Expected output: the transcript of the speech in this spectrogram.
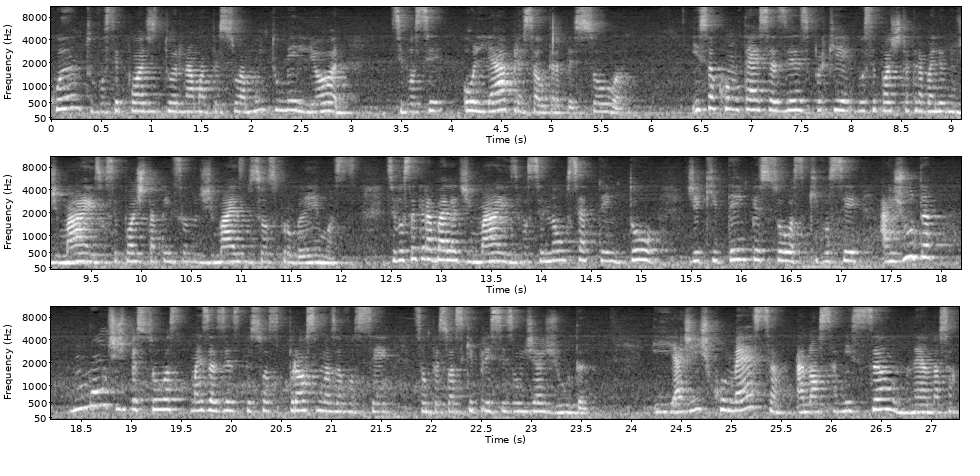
quanto você pode se tornar uma pessoa muito melhor se você olhar para essa outra pessoa? Isso acontece às vezes porque você pode estar trabalhando demais, você pode estar pensando demais nos seus problemas. Se você trabalha demais, você não se atentou de que tem pessoas que você ajuda um monte de pessoas, mas às vezes pessoas próximas a você são pessoas que precisam de ajuda. E a gente começa a nossa missão, né? a, nossa,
